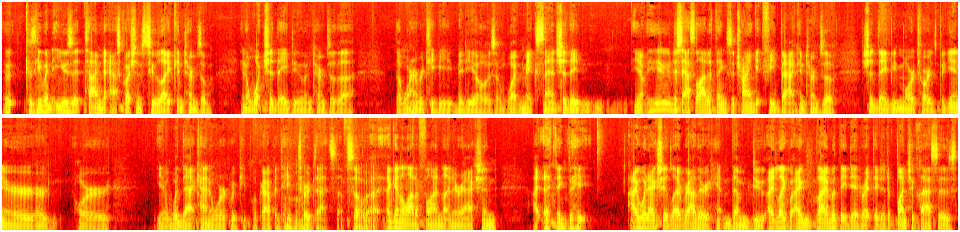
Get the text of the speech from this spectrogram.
because he would use it time to ask questions too, like in terms of you know what should they do in terms of the the Warhammer TV videos and what makes sense. Should they, you know, you just ask a lot of things to try and get feedback in terms of should they be more towards beginner or or you know would that kind of work? Would people gravitate towards that stuff? So uh, again, a lot of fun, a lot of interaction. I, I think they. I would actually let rather him them do. I like. I'm glad what they did. Right, they did a bunch of classes,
